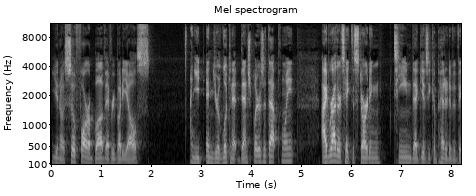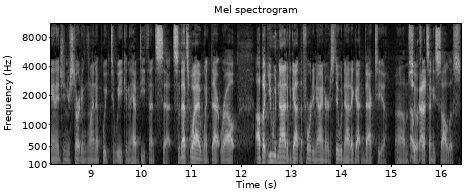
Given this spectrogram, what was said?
you know, so far above everybody else, and you and you're looking at bench players at that point, I'd rather take the starting team that gives you competitive advantage in your starting lineup week to week and have defense set. So that's why I went that route. Uh, but you would not have gotten the 49ers. They would not have gotten back to you. Um, so okay. if that's any solace.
